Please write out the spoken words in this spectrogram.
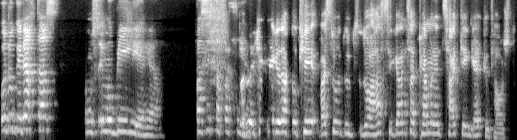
wo du gedacht hast, musst Immobilie her? Was ist da passiert? Also ich habe mir gedacht, okay, weißt du, du, du hast die ganze Zeit permanent Zeit gegen Geld getauscht.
